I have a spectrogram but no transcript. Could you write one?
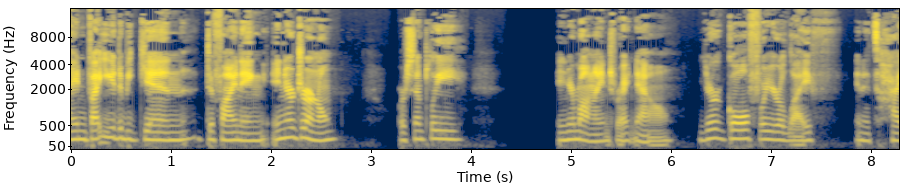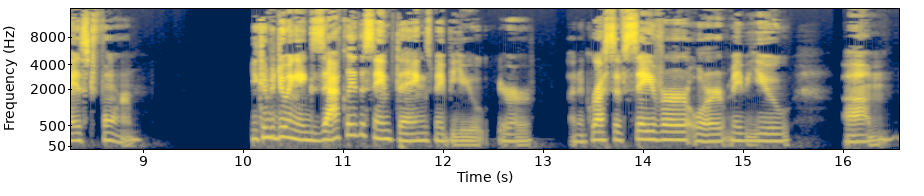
I invite you to begin defining in your journal or simply in your mind right now your goal for your life in its highest form. You can be doing exactly the same things. Maybe you, you're an aggressive saver, or maybe you um,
